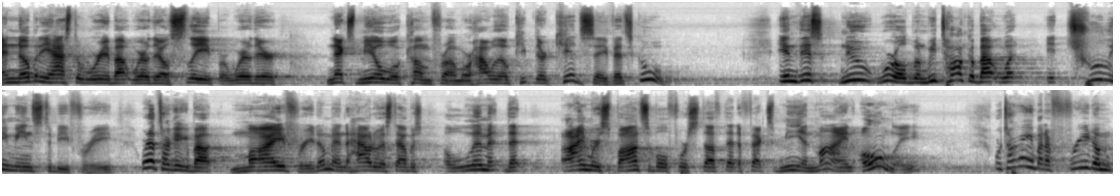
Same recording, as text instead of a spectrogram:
And nobody has to worry about where they'll sleep or where their next meal will come from or how they'll keep their kids safe at school. In this new world, when we talk about what it truly means to be free, we're not talking about my freedom and how to establish a limit that I'm responsible for stuff that affects me and mine only. We're talking about a freedom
